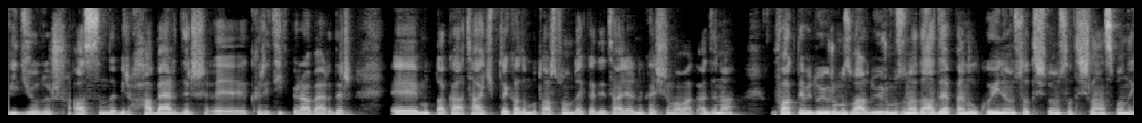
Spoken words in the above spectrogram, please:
videodur. Aslında bir haberdir. e, kritik bir haberdir. E, mutlaka takipte kalın bu tarz son dakika detaylarını kaçırmamak adına. Ufak da bir duyurumuz var. Duyurumuzun adı AD Panel Coin ön satışta ön satış lansmanı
